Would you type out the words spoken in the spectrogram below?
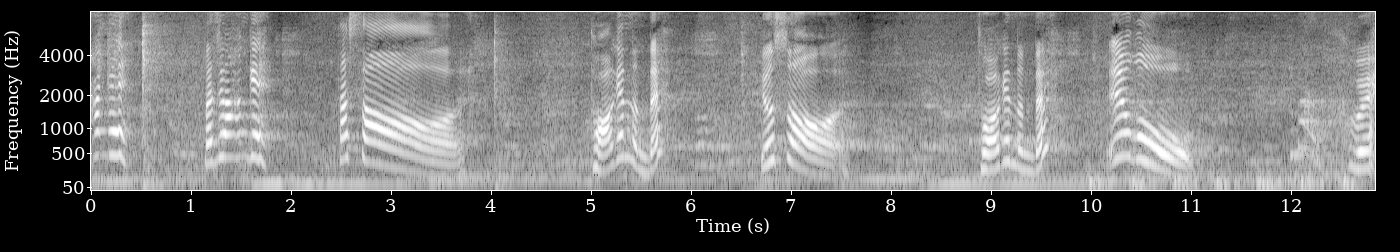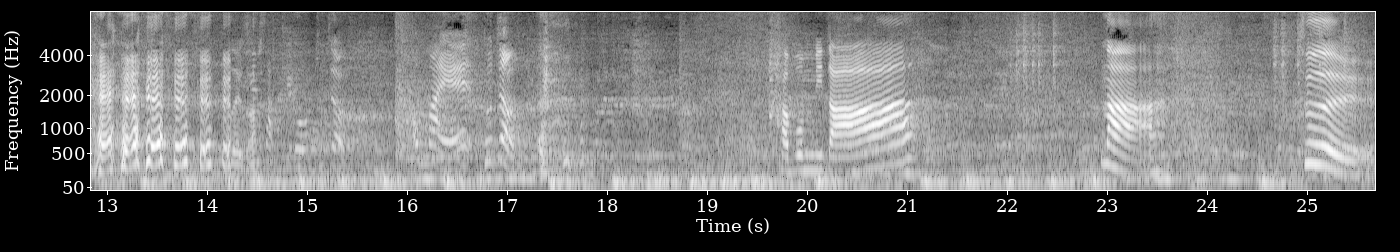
한 개. 마지막 한 개. 다섯. 더 하겠는데? 여섯. 더 하겠는데? 일곱. 왜? 내가. 4kg 도전. 엄마의 도전. 가봅니다. 하나, 둘,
